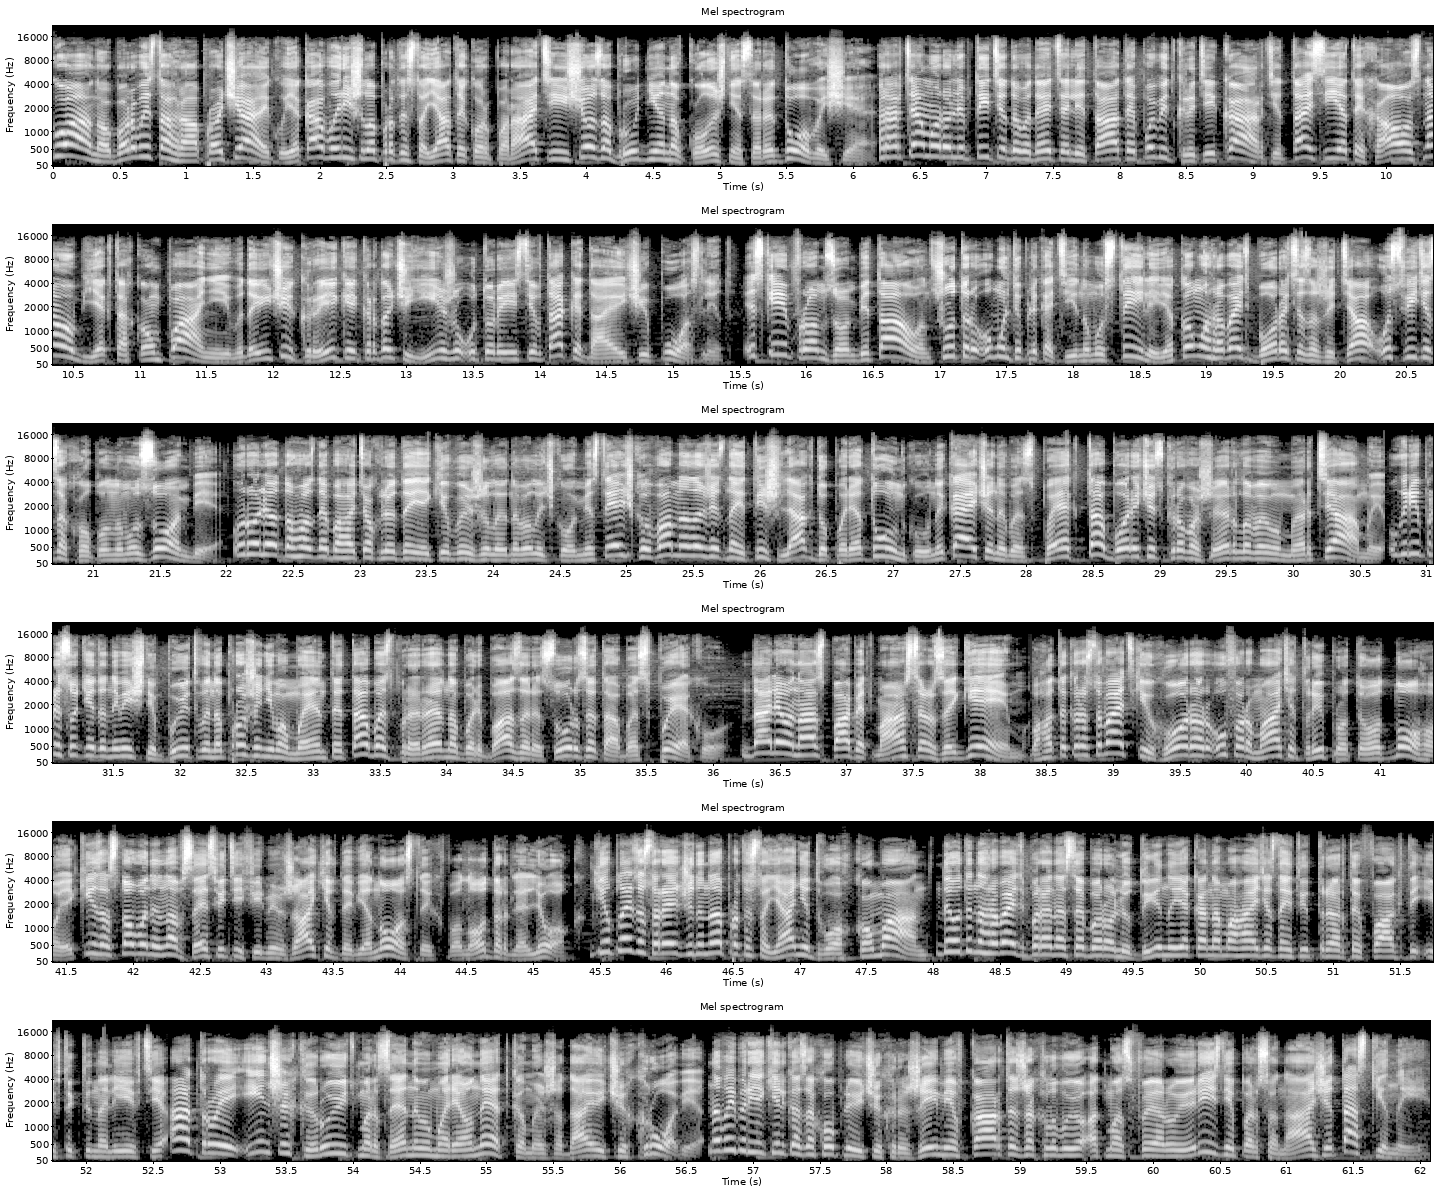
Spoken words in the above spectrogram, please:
Гуано боровиста гра про чайку, яка вирішила протистояти корпорації, що забруднює навколишнє середовище. Гравцям ролі птиці доведеться літати по відкритій карті та сіяти хаос на об'єктах компанії, видаючи крики, крадучи їжу у туристів та кидаючи послід. Escape from Zombie Town – шутер у мультиплікаційному стилі, в якому гравець бореться за життя у світі захопленому зомбі. У ролі одного з небагатьох людей, які вижили в невеличкому містечку, вам належить знайти шлях до порятунку, уникаючи небезпек та борючись з кровожерливими мерцями. У грі присутні динамічні битви, напружені моменти та безперервна боротьба за ресурси та безпеку. Далі у нас Puppet Master The Game – багатокористувацький горор у форматі 3 проти 1, який заснований на всесвіті фільмів жахів 90-х, володар для льок. Геймплей зосереджений на протистоянні двох команд, де один гравець бере на себе роль людини, яка намагається знайти три артефакти і втекти на ліфті, а троє інших керують мерзенними маріонетками, жадаючих крові. На вибір є кілька захоплюючих режимів, карти з жахливою атмосферою, різні персонажі та скіни.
